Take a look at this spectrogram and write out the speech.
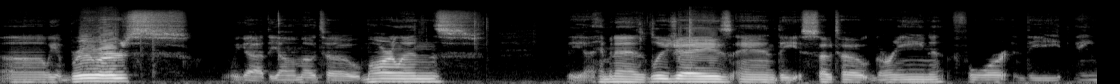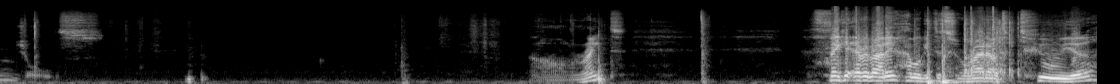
uh, we have Brewers, we got the Yamamoto Marlins, the uh, Jimenez Blue Jays, and the Soto Green for the Angels. All right. Thank you, everybody. I will get this right out to you.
